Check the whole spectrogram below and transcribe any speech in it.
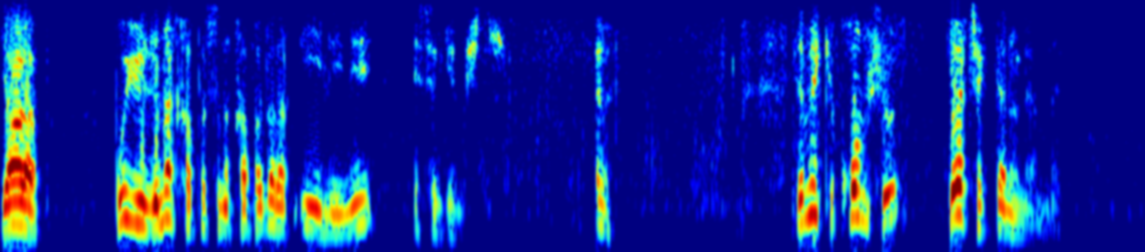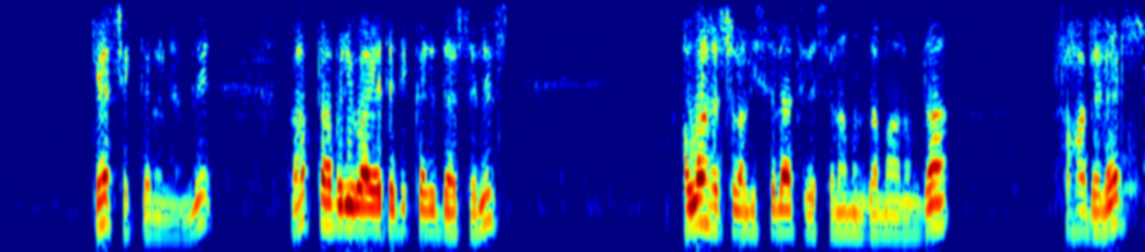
Ya Rab bu yüzüme kapısını kapatarak iyiliğini esirgemiştir. Evet. Demek ki komşu gerçekten önemli. Gerçekten önemli. Ve hatta bu rivayete dikkat ederseniz Allah Resulü Aleyhisselatü Vesselam'ın zamanında sahabeler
